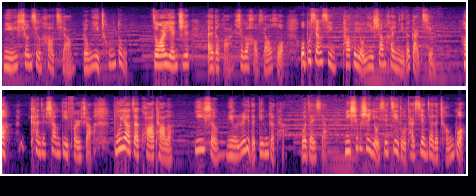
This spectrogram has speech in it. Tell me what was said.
你生性好强，容易冲动。”总而言之，爱德华是个好小伙，我不相信他会有意伤害你的感情。哈，看在上帝份上，不要再夸他了。医生敏锐地盯着他，我在想，你是不是有些嫉妒他现在的成果？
